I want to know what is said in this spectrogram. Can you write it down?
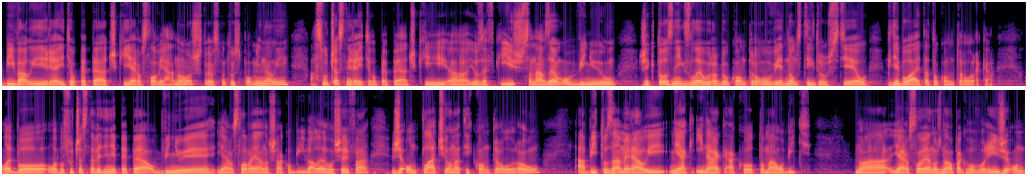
bývalý rejiteľ PPAčky Jaroslav Janoš, ktorého sme tu spomínali, a súčasný rejiteľ PPAčky e, Jozef Kíš sa navzájom obvinujú, že kto z nich zle urobil kontrolu v jednom z tých družstiev, kde bola aj táto kontrolórka lebo, lebo súčasné vedenie PPA obvinuje Jaroslava Janoša ako bývalého šéfa, že on tlačil na tých kontrolórov, aby to zamerali nejak inak, ako to malo byť. No a Jaroslav Janoš naopak hovorí, že on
